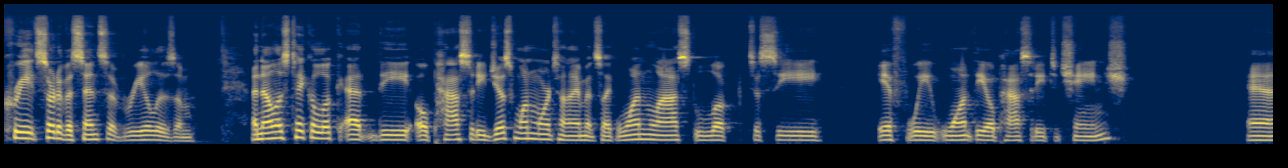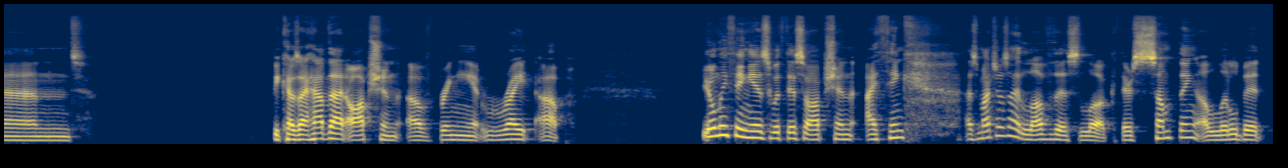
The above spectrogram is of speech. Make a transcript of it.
creates sort of a sense of realism and now let's take a look at the opacity just one more time. It's like one last look to see if we want the opacity to change. And because I have that option of bringing it right up. The only thing is with this option, I think as much as I love this look, there's something a little bit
